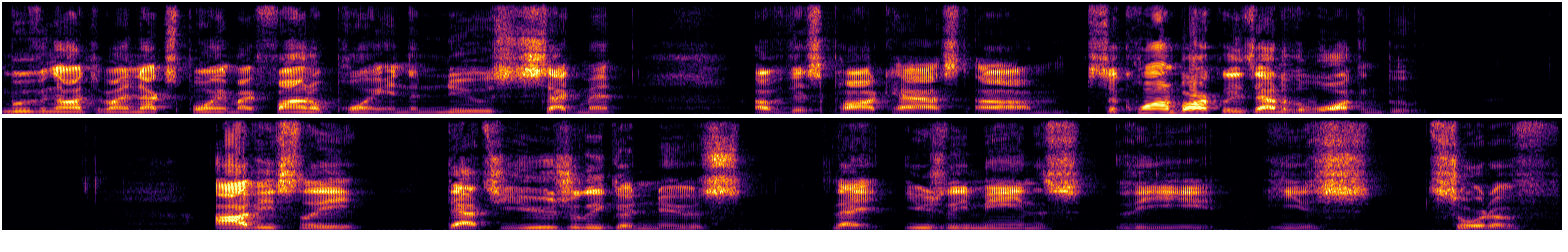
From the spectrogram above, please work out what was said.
moving on to my next point, my final point in the news segment of this podcast. Um, Saquon Barkley is out of the walking boot. Obviously, that's usually good news. That usually means the he's sort of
